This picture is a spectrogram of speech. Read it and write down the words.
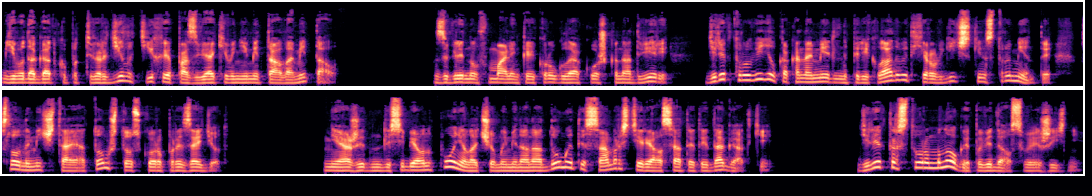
Его догадку подтвердило тихое позвякивание металла о металл. Заглянув в маленькое круглое окошко на двери, директор увидел, как она медленно перекладывает хирургические инструменты, словно мечтая о том, что скоро произойдет. Неожиданно для себя он понял, о чем именно она думает, и сам растерялся от этой догадки. Директор Сторм многое повидал в своей жизни.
